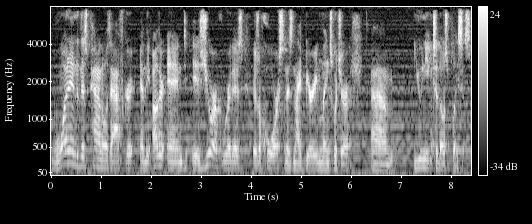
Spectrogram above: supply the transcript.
one end of this panel is Africa, and the other end is Europe, where there's there's a horse and there's an Iberian lynx, which are um, unique to those places.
